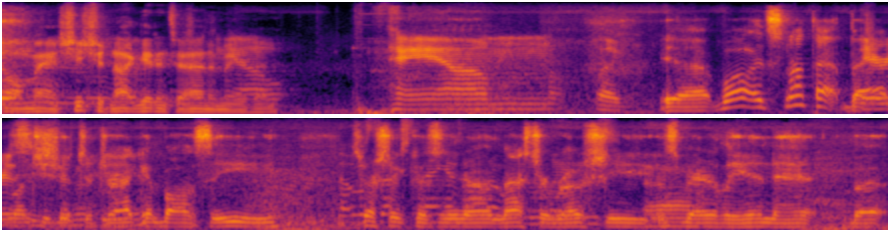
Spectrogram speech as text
Oh man, she should not get into anime then. Ham, like Yeah, well, it's not that bad once you you get to be. Dragon Ball Z, especially because you know Master Roshi is barely in it. But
